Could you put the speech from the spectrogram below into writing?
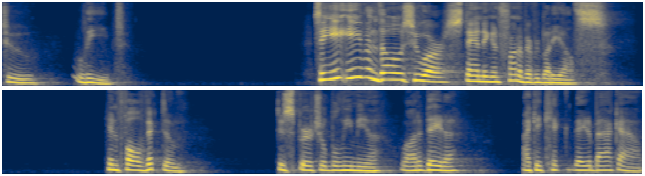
to leave. See, even those who are standing in front of everybody else can fall victim to spiritual bulimia. A lot of data. I could kick data back out.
